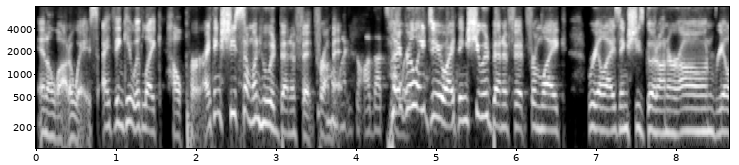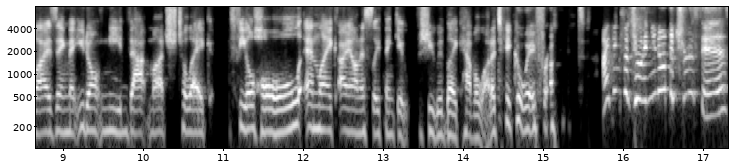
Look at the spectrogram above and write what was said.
in a lot of ways. I think it would like help her. I think she's someone who would benefit from oh it. my God, that's I really do. I think she would benefit from like realizing she's good on her own, realizing that you don't need that much to like feel whole. And like, I honestly think it, she would like have a lot of takeaway from it. I think so too. And you know, the truth is,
